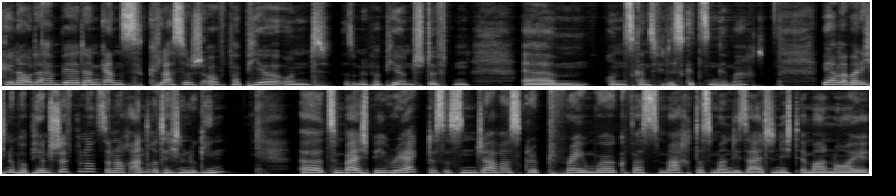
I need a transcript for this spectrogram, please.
Genau, da haben wir dann ganz klassisch auf Papier und, also mit Papier und Stiften, ähm, uns ganz viele Skizzen gemacht. Wir haben aber nicht nur Papier und Stift benutzt, sondern auch andere Technologien. Äh, zum Beispiel React, das ist ein JavaScript-Framework, was macht, dass man die Seite nicht immer neu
